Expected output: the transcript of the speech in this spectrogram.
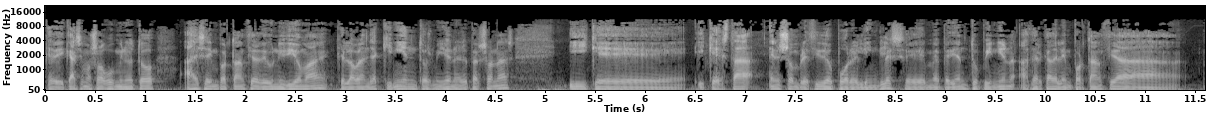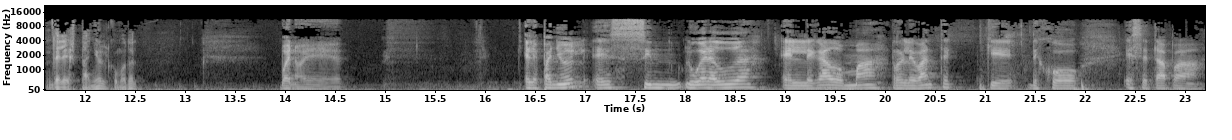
dedicásemos algún minuto a esa importancia de un idioma que lo hablan ya 500 millones de personas y que, y que está ensombrecido por el inglés. me pedían tu opinión acerca de la importancia del español como tal. Bueno, el español es sin lugar a dudas el legado más relevante que dejó esa etapa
